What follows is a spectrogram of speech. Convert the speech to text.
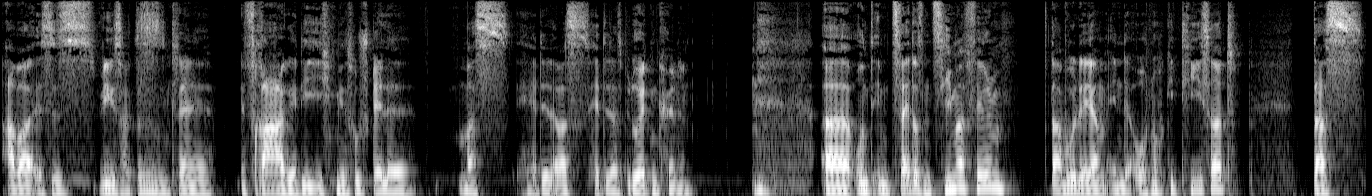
Aber es ist, wie gesagt, das ist eine kleine Frage, die ich mir so stelle. Was hätte, was hätte das bedeuten können? Äh, und im 2007er Film, da wurde ja am Ende auch noch geteasert, dass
